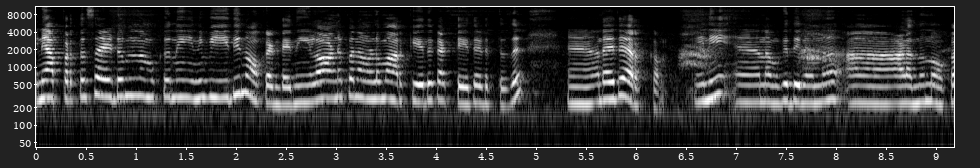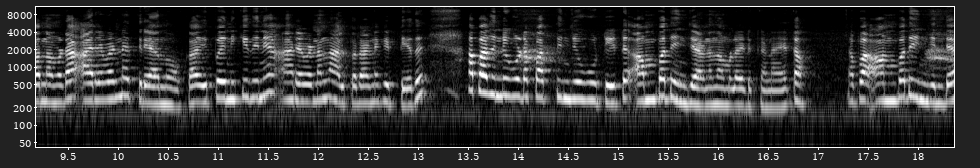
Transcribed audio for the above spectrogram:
ഇനി അപ്പുറത്തെ സൈഡും നമുക്ക് ഇനി വീതി നോക്കണ്ടേ. നീളമാണ് ഇപ്പോൾ നമ്മൾ മാർക്ക് ചെയ്ത് കട്ട് ചെയ്തെടുത്തത്. അതായത് ഇറക്കം. ഇനി നമുക്ക് ഇതിനൊന്ന് അളന്ന് നോക്കാം. നമ്മുടെ അരവണ്ണ എത്രയാണെന്ന് നോക്കാം. ഇപ്പോൾ എനിക്കിതിന് അരവണ്ണ നാൽപ്പതാണ് കിട്ടിയത്. അപ്പോൾ അതിന്റെ കൂടെ പത്തിഞ്ച് കൂട്ടിയിട്ട് അമ്പത് ഇഞ്ചാണ് നമ്മൾ എടുക്കണേ കേട്ടോ. അപ്പോൾ അമ്പത് ഇഞ്ചിന്റെ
